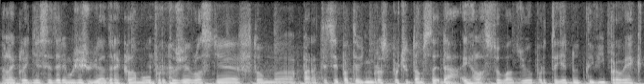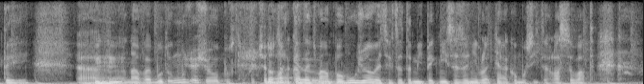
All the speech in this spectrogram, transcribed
Hele, klidně si tedy můžeš udělat reklamu, protože vlastně v tom participativním rozpočtu tam se dá i hlasovat, že jo, pro ty jednotlivé projekty. Mm-hmm. Na webu to můžeš, jo, posluchače. No, tak teď vám pomůžu, jestli chcete mít pěkný sezení v letňáku, musíte hlasovat.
